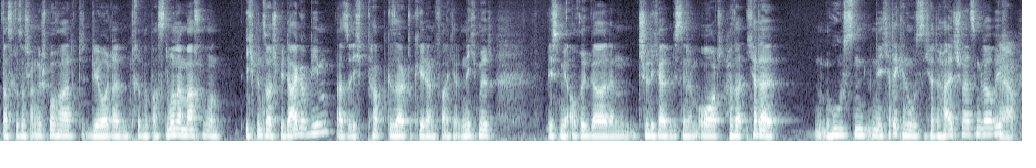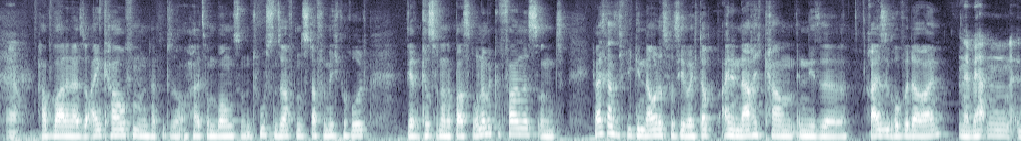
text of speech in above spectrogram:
was Christoph schon angesprochen hat, wir wollten halt einen Trip nach Barcelona machen und ich bin zum Beispiel da geblieben. Also ich habe gesagt, okay, dann fahre ich halt nicht mit. Ist mir auch egal, dann chill ich halt ein bisschen im Ort. Ich hatte halt Husten, nee, ich hatte keinen Husten, ich hatte Halsschmerzen, glaube ich. Ja, ja. Hab, war dann also einkaufen und habe so Halsbonbons und Hustensaft und Stuff für mich geholt, während Christoph dann nach Barcelona mitgefahren ist und ich weiß gar nicht, wie genau das passiert, weil ich glaube, eine Nachricht kam in diese Reisegruppe da rein. Na, wir hatten äh,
